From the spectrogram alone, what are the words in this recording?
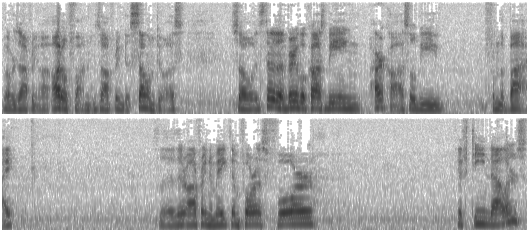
whoever's offering uh, AutoFund, who's offering to sell them to us. So instead of the variable cost being our cost, it'll be from the buy. So they're offering to make them for us for fifteen dollars.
